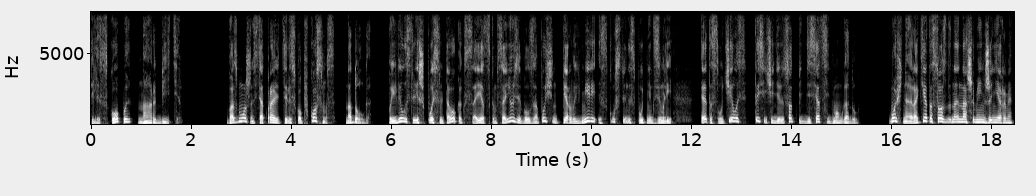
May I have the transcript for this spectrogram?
Телескопы на орбите. Возможность отправить телескоп в космос надолго появилась лишь после того, как в Советском Союзе был запущен первый в мире искусственный спутник Земли. Это случилось в 1957 году. Мощная ракета, созданная нашими инженерами,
